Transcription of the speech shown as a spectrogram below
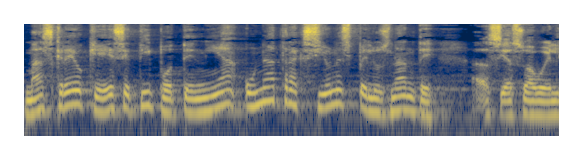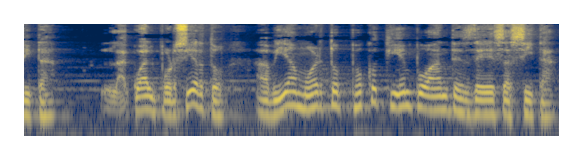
más creo que ese tipo tenía una atracción espeluznante hacia su abuelita, la cual, por cierto, había muerto poco tiempo antes de esa cita,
